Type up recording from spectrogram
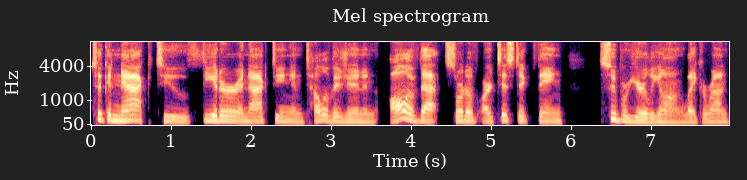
took a knack to theater and acting and television and all of that sort of artistic thing super yearly on, like around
